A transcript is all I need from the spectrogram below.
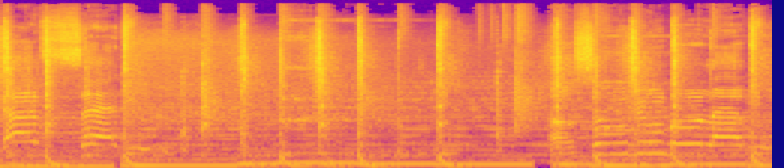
Tá sério, ao som de um bolero.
